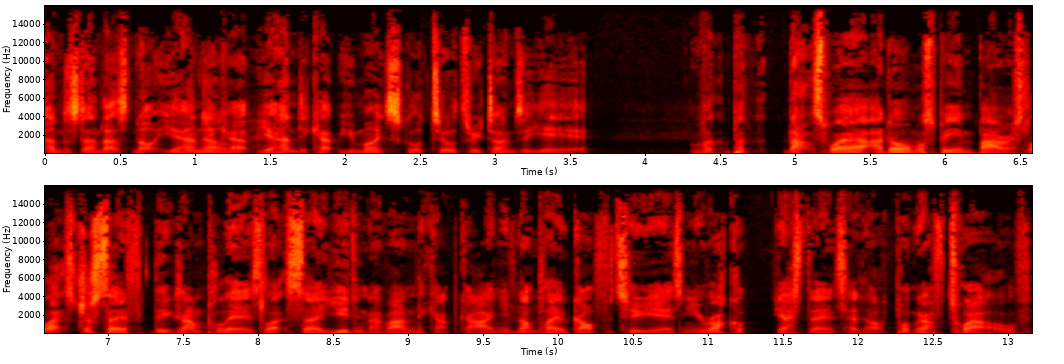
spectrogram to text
understand that's not your No. handicap. Your handicap you might score two or three times a year. But, but that's where I'd almost be embarrassed. Let's just say if the example is, let's say you didn't have a handicap guy and you've not played golf for two years and you rock up yesterday and said, "Oh, put me off 12.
